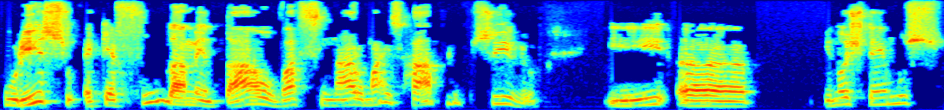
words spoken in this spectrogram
Por isso é que é fundamental vacinar o mais rápido possível. E, uh, e nós temos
